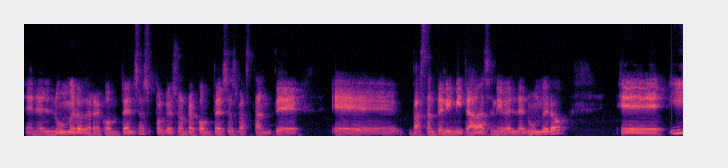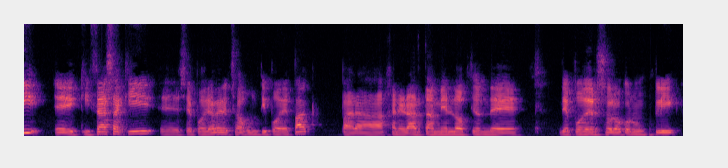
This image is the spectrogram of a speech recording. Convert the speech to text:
en el número de recompensas porque son recompensas bastante, bastante limitadas a nivel de número. y quizás aquí se podría haber hecho algún tipo de pack para generar también la opción de, poder solo con un clic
